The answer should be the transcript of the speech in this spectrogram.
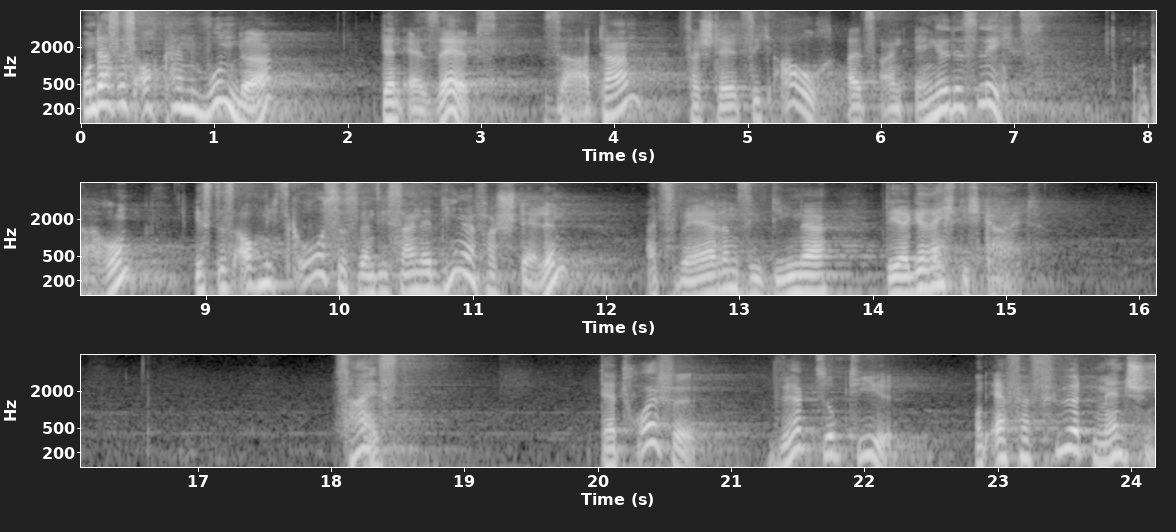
und das ist auch kein Wunder, denn er selbst, Satan, verstellt sich auch als ein Engel des Lichts. Und darum ist es auch nichts Großes, wenn sich seine Diener verstellen, als wären sie Diener der Gerechtigkeit. Das heißt, der Teufel wirkt subtil und er verführt Menschen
